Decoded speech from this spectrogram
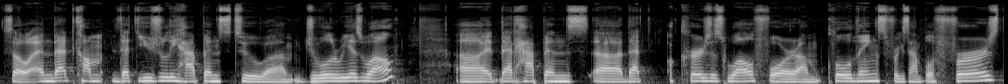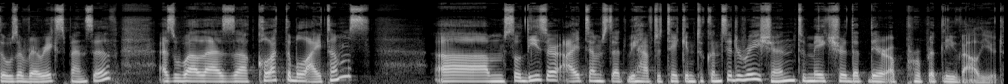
So, and that com- that usually happens to um, jewelry as well. Uh, that happens, uh, that occurs as well for um, for example, furs, those are very expensive, as well as uh, collectible items. Um, so these are items that we have to take into consideration to make sure that they're appropriately valued.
